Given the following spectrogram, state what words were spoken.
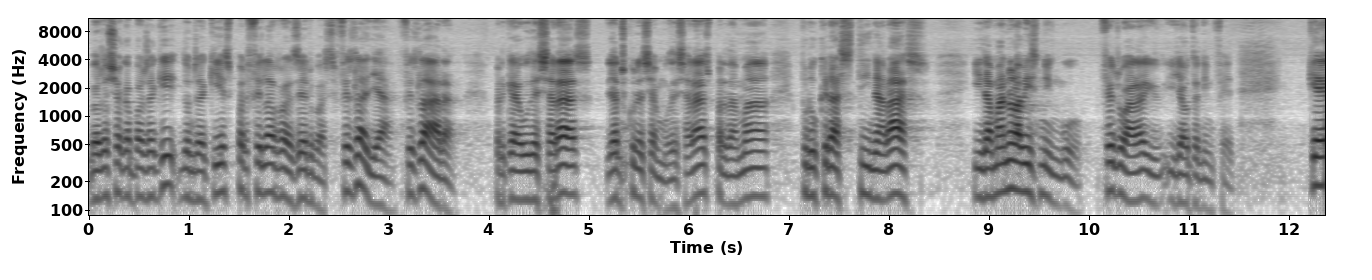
Veus això que posa aquí? Doncs aquí és per fer les reserves. Fes-la ja, fes-la ara, perquè ho deixaràs, ja ens coneixem, ho deixaràs per demà, procrastinaràs i demà no l'ha vist ningú. Fes-ho ara i, ja ho tenim fet. Què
